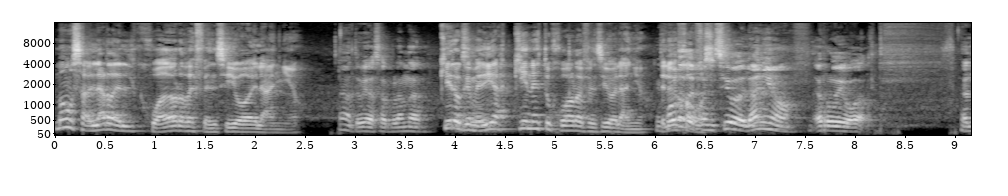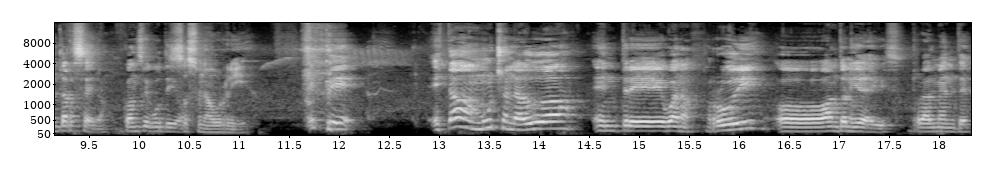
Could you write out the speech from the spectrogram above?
Vamos a hablar del jugador defensivo del año. Ah, te voy a sorprender. Quiero que me digas quién es tu jugador defensivo del año. Mi jugador defensivo del año es Rudy Gobert. El tercero, consecutivo. Sos un aburrido. Es que estaba mucho en la duda entre, bueno, Rudy o Anthony Davis, realmente.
